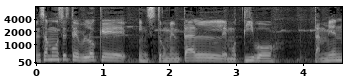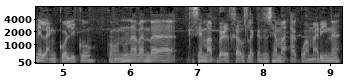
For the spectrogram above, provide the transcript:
Comenzamos este bloque instrumental, emotivo, también melancólico, con una banda que se llama Birdhouse, la canción se llama Aquamarina,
